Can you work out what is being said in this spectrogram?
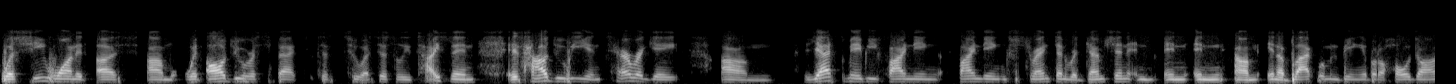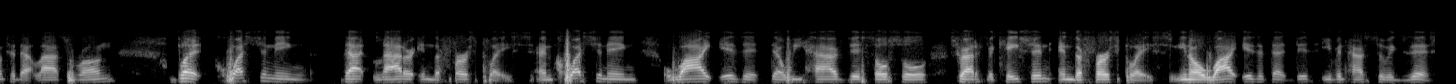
what she wanted us, um, with all due respect to, to a Cicely Tyson, is how do we interrogate um, yes, maybe finding finding strength and redemption in in in um, in a black woman being able to hold on to that last rung, but questioning that ladder in the first place and questioning why is it that we have this social stratification in the first place? You know why is it that this even has to exist?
